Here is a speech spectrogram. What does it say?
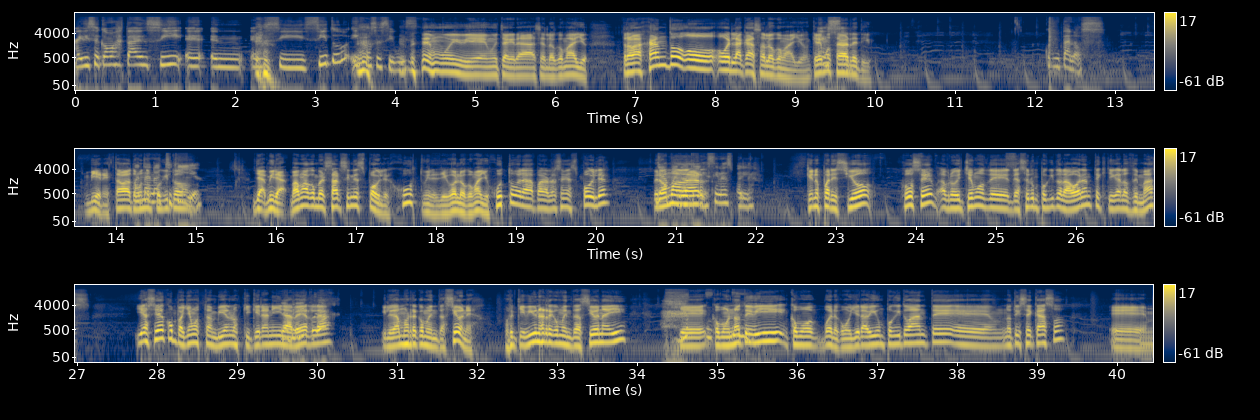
Ahí dice cómo está en sí, eh, en, en sí, tú y José Sibus. Muy bien, muchas gracias, Loco Mayo. ¿Trabajando o, en la casa, Loco Mayo? Queremos saber de ti. Cuéntanos. Bien, estaba tomando un poquito. Ya, mira, vamos a conversar sin spoiler. Justo, mire, llegó Loco Mayo, justo para, para hablar sin spoiler. Pero vamos a dar. sin spoiler. ¿Qué nos pareció, José? Aprovechemos de, hacer un poquito la hora antes que lleguen los demás. Y así acompañamos también a los que quieran ir a verla y le damos recomendaciones. Porque vi una recomendación ahí que, como no te vi, como bueno, como yo la vi un poquito antes, eh, no te hice caso. Eh,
